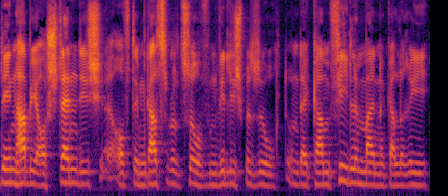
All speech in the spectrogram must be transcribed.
Den habe ich auch ständig äh, auf dem Gaspelshofen Willig besucht und er kam viel in meine Galerie.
